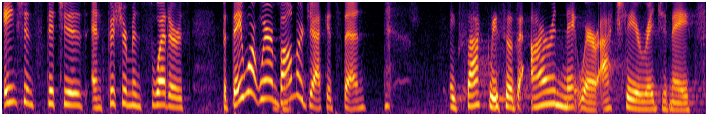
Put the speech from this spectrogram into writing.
ancient stitches and fishermen's sweaters, but they weren't wearing mm -hmm. bomber jackets then. Exactly. So the Aran knitwear actually originates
